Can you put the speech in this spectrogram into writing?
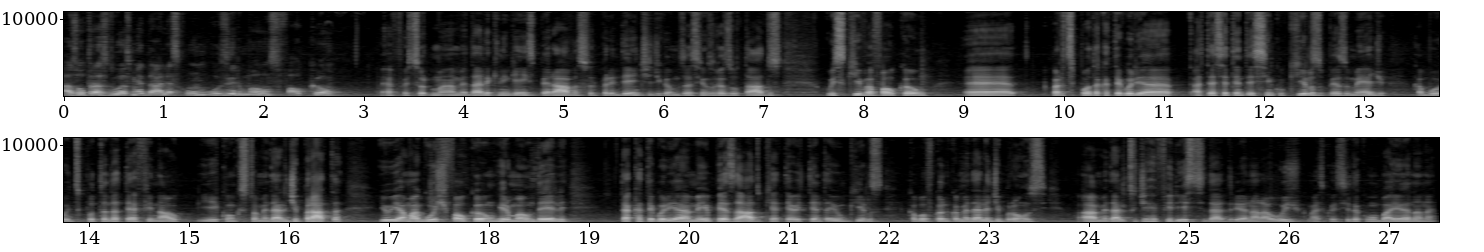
as outras duas medalhas com os irmãos Falcão. É, foi uma medalha que ninguém esperava, surpreendente, digamos assim, os resultados. O Esquiva Falcão é, participou da categoria até 75 quilos, o peso médio, acabou disputando até a final e conquistou a medalha de prata. E o Yamaguchi Falcão, irmão dele, da categoria meio pesado, que é até 81 quilos, acabou ficando com a medalha de bronze. A medalha que tu te referiste, da Adriana Araújo, mais conhecida como Baiana, né,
